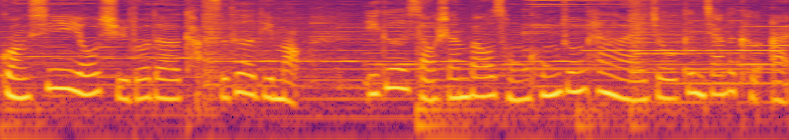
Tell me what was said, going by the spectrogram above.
广西有许多的喀斯特地貌，一个小山包从空中看来就更加的可爱。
